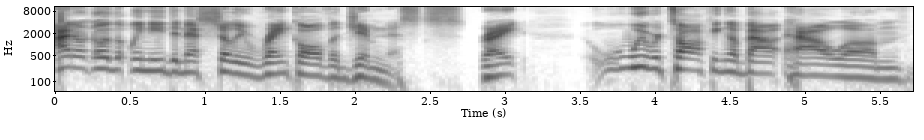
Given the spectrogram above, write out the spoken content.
I don't know that we need to necessarily rank all the gymnasts. Right. We were talking about how um,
